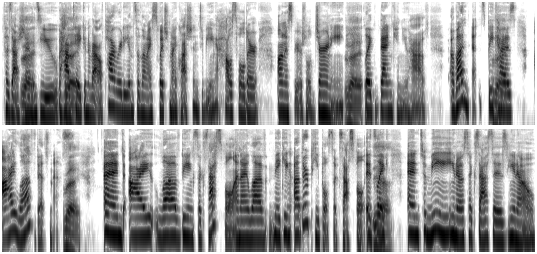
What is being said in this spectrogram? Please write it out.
possessions, you have right. taken a vow of poverty." And so then I switched my question to being a householder on a spiritual journey. Right. Like, then can you have abundance? Because I love business. Right. And I love being successful and I love making other people successful. It's like, and to me, you know, success is, you know,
